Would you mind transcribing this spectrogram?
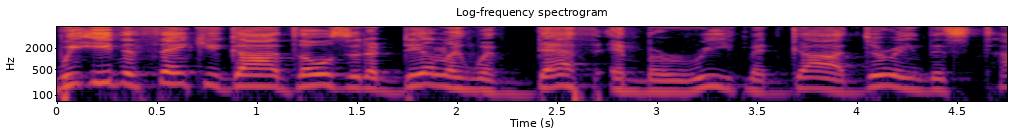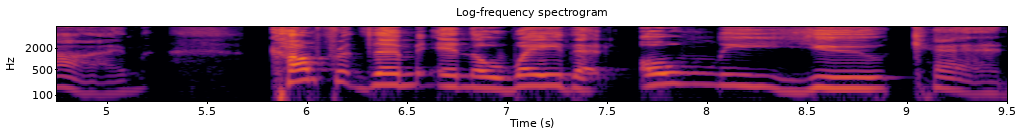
We even thank you, God, those that are dealing with death and bereavement, God, during this time. Comfort them in a way that only you can.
